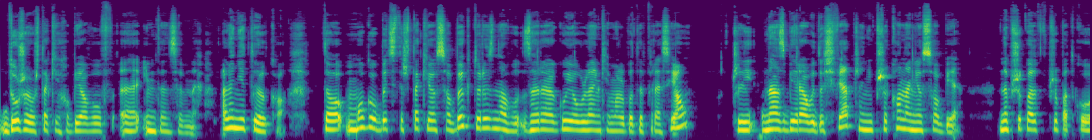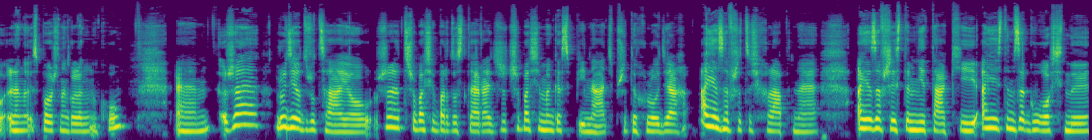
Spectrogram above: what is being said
dużo już takich objawów e, intensywnych, ale nie tylko. To mogą być też takie osoby, które znowu zareagują lękiem albo depresją, czyli nazbierały doświadczeń i przekonań o sobie, na przykład w przypadku społecznego lęku, że ludzie odrzucają, że trzeba się bardzo starać, że trzeba się mega spinać przy tych ludziach, a ja zawsze coś chlapnę, a ja zawsze jestem nie taki, a ja jestem za głośny,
